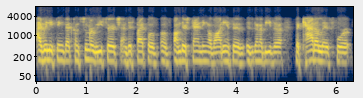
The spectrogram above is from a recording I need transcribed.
I really think that consumer research and this type of, of understanding of audiences is going to be the, the catalyst for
